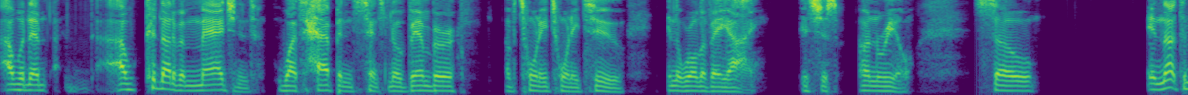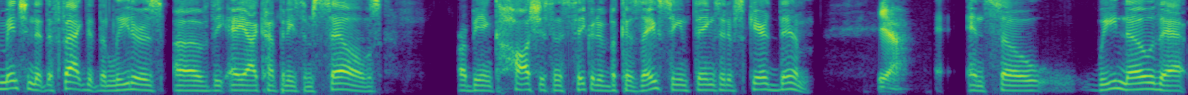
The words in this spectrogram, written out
I would have, I could not have imagined what's happened since November of 2022 in the world of AI. It's just unreal. So and not to mention that the fact that the leaders of the AI companies themselves are being cautious and secretive because they've seen things that have scared them. Yeah. And so we know that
